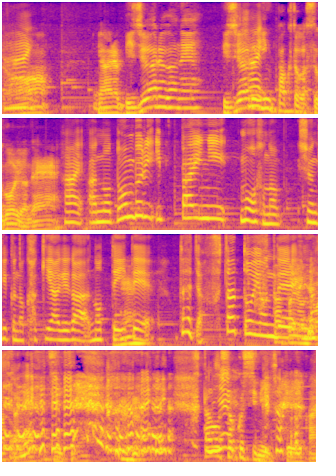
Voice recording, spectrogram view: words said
はい。いやあれビジュアルがねビジュアルインパクトがすごいよね、はい、あの丼いっぱいにもうその春菊のかき揚げが乗っていて、私たちは蓋と呼ん蓋でましたね。蓋を食しにっていう感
